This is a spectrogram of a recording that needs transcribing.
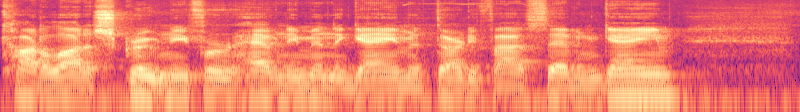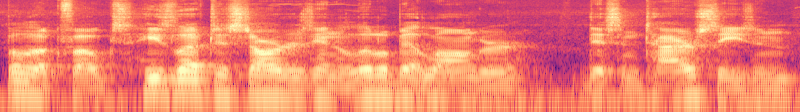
caught a lot of scrutiny for having him in the game in a 35-7 game. But look, folks, he's left his starters in a little bit longer this entire season.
